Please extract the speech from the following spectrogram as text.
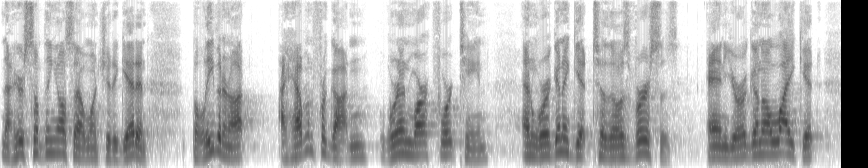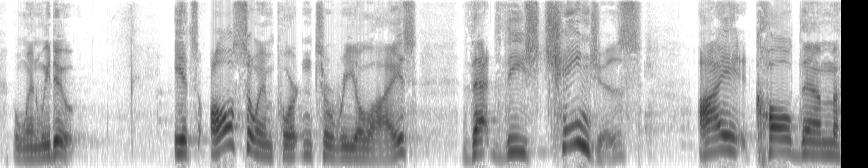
Now, here's something else I want you to get. And believe it or not, I haven't forgotten. We're in Mark 14, and we're going to get to those verses. And you're going to like it when we do. It's also important to realize that these changes, I called them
